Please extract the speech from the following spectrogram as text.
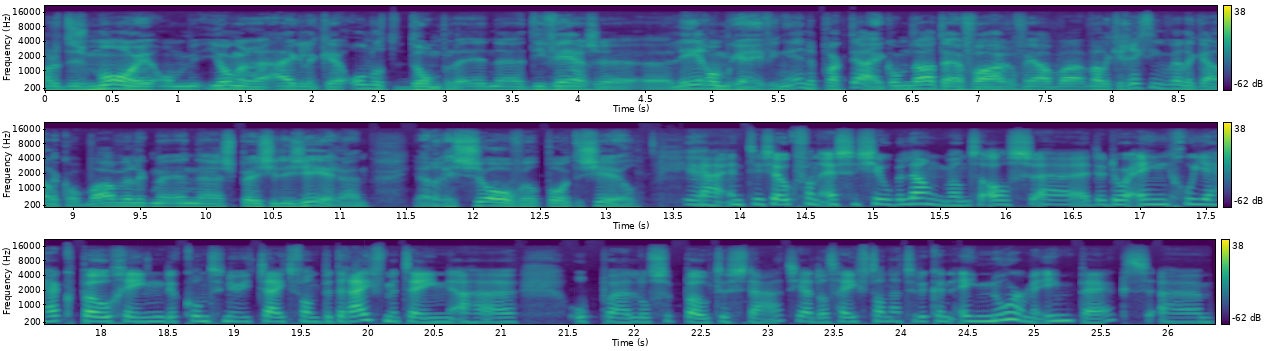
Maar het is mooi om jongeren eigenlijk eh, onder te dompelen in eh, diverse eh, leeromgevingen in de praktijk. Om daar te ervaren van ja, waar, welke richting wil ik eigenlijk op? Waar wil ik me in specialiseren? En ja, er is zoveel potentieel. Ja, en het is ook van essentieel belang. Want als er door één goede hackpoging de continuïteit van het bedrijf meteen eh, op losse poten staat, ja, dat heeft dan natuurlijk een enorme impact. Ehm,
